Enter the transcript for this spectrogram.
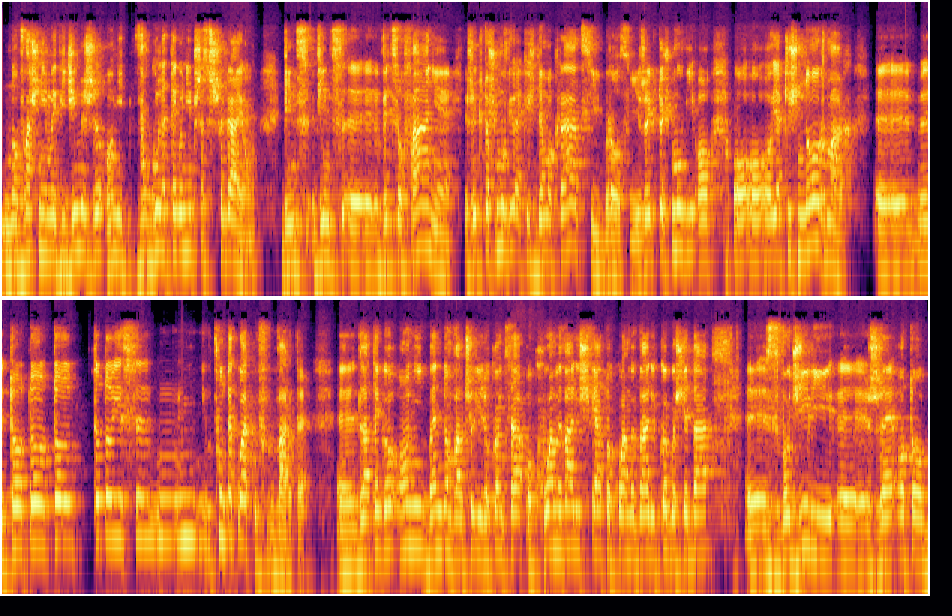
No właśnie my widzimy, że oni w ogóle tego nie przestrzegają. Więc, więc wycofanie, jeżeli ktoś mówi o jakiejś demokracji, demokracji w Rosji, jeżeli ktoś mówi o, o, o, o jakichś normach, y, y, to, to, to, to to jest mm, funta kłaków warte. E, dlatego oni będą walczyli do końca, okłamywali świat, okłamywali kogo się da, e, zwodzili, że oto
